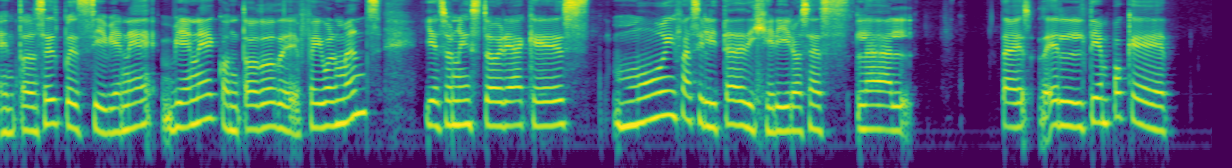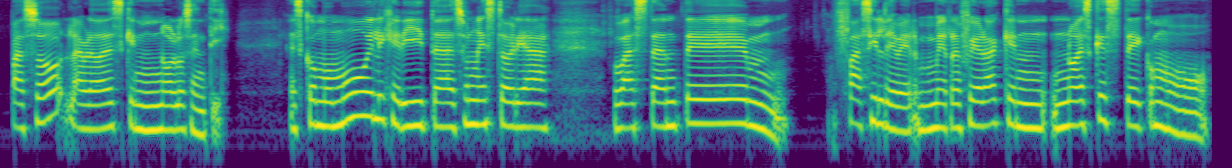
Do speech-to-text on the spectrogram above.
Entonces, pues sí, viene, viene con todo de Fablemans y es una historia que es muy facilita de digerir. O sea, es la, el tiempo que pasó, la verdad es que no lo sentí. Es como muy ligerita, es una historia bastante mm, fácil de ver. Me refiero a que no es que esté como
